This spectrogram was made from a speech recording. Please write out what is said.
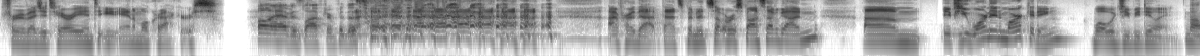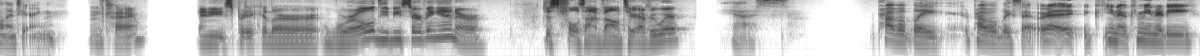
for a vegetarian to eat animal crackers? All I have is laughter for this one. I've heard that. That's been a response I've gotten. Um, if you weren't in marketing, what would you be doing? Volunteering. Okay. Any particular world you'd be serving in or just full time volunteer everywhere? Yes. Probably, probably so. Uh, you know, community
